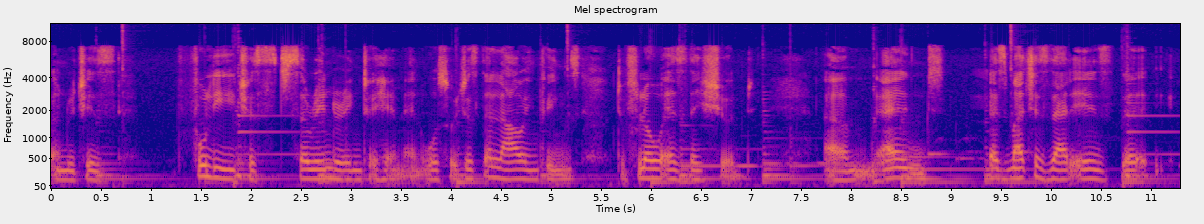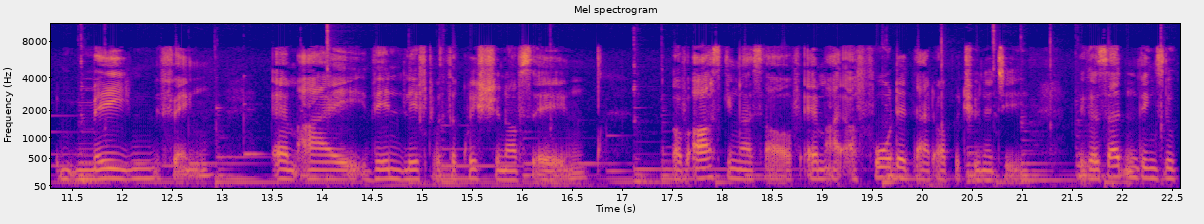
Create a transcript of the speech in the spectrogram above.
and which is fully just surrendering to Him and also just allowing things to flow as they should. Um, and as much as that is the main thing, am I then left with the question of saying, of asking myself, am I afforded that opportunity? Because certain things look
